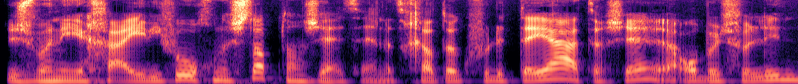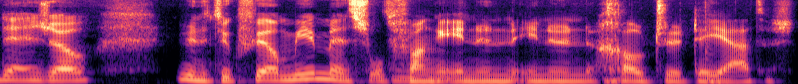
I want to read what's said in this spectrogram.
Dus wanneer ga je die volgende stap dan zetten? En dat geldt ook voor de theaters. Hè? Albert Verlinde en zo. Die willen natuurlijk veel meer mensen ontvangen in, hun, in hun grote theaters.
